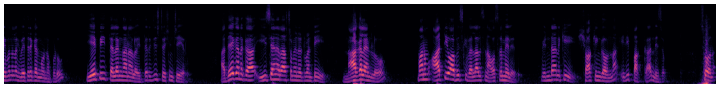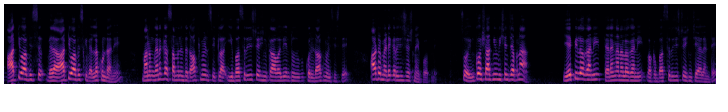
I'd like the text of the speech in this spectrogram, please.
నిబంధనలకు వ్యతిరేకంగా ఉన్నప్పుడు ఏపీ తెలంగాణలో అయితే రిజిస్ట్రేషన్ చేయరు. అదే గనక ఈశాన్య రాష్ట్రమైనటువంటి నాగాల్యాండ్లో మనం ఆర్టీఓ ఆఫీస్కి వెళ్ళాల్సిన అవసరమే లేదు. వినడానికి షాకింగ్గా ఉన్న ఇది పక్కా నిజం. సో ఆర్టీఓ ఆఫీస్ ఆర్టీఓ ఆఫీస్కి వెళ్ళకుండానే మనం కనుక సంబంధిత డాక్యుమెంట్స్ ఇట్లా ఈ బస్సు రిజిస్ట్రేషన్ కావాలి అంటూ కొన్ని డాక్యుమెంట్స్ ఇస్తే ఆటోమేటిక్గా రిజిస్ట్రేషన్ అయిపోతుంది సో ఇంకో షాకింగ్ విషయం చెప్పనా? ఏపీలో కానీ తెలంగాణలో కానీ ఒక బస్సు రిజిస్ట్రేషన్ చేయాలంటే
